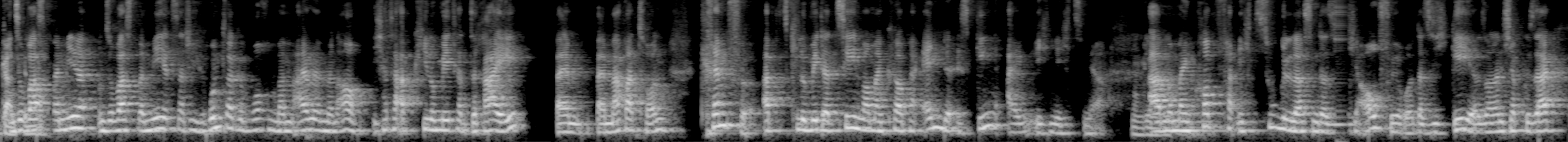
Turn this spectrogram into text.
Ganz und so genau. war es bei mir, und so war es bei mir jetzt natürlich runtergebrochen beim Ironman auch. Ich hatte ab Kilometer drei beim, beim Marathon Krämpfe. Ab Kilometer zehn war mein Körper Ende. Es ging eigentlich nichts mehr. Aber mein Kopf hat nicht zugelassen, dass ich aufhöre, dass ich gehe, sondern ich habe gesagt,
